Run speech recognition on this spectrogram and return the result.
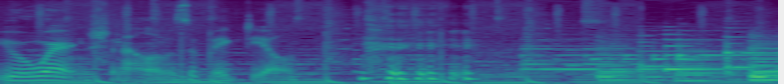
you were wearing Chanel. It was a big deal.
